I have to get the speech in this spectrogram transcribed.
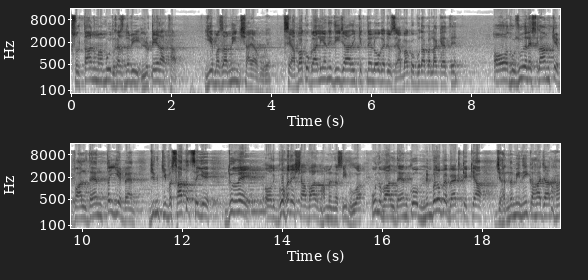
सुल्तान महमूद गजनवी लुटेरा था। ये मजामी शाया हुए। सहाबा को गालियाँ नहीं दी जा रही। कितने लोग हैं जो सहाबा को बुरा भला कहते हैं? और हजूर इस्लाम के वालदेन तय्यबैन जिनकी वसात से ये दुर्रे और गोहर शाहबाज मोहम्मद नसीब हुआ, उन वालदेन को मिम्बरों पर बैठ के क्या जहन्नमी नहीं कहा जा रहा?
